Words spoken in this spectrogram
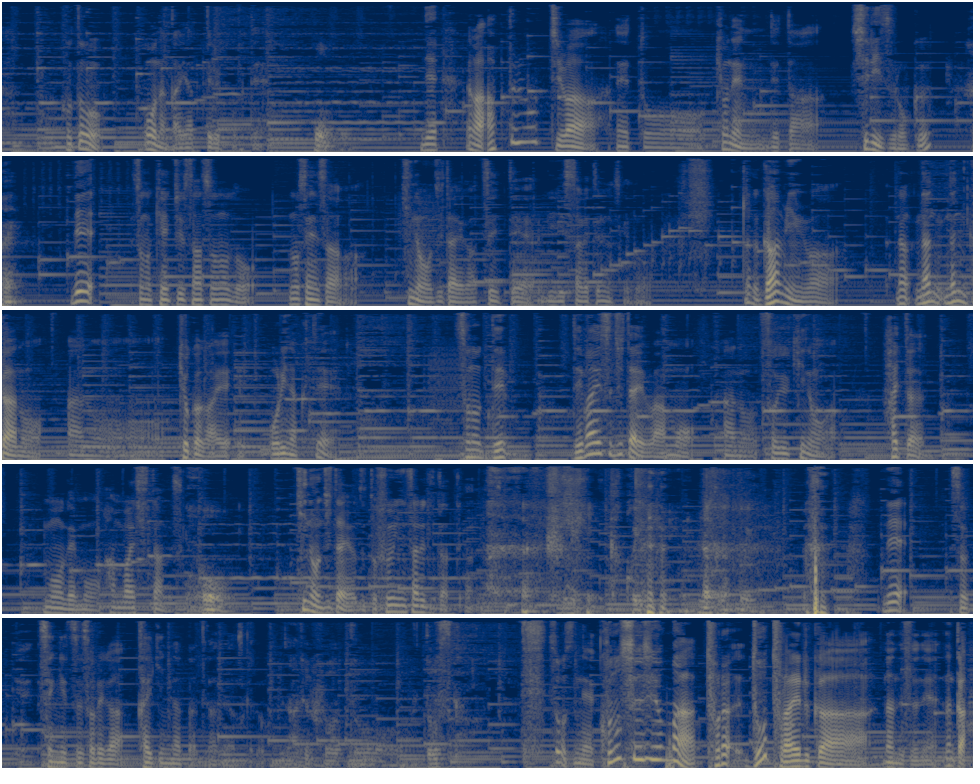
ことを、をなんかやってるっぽくて。おだから、Apple Watch は、えっ、と、去年出たシリーズ 6? はい。で、その血中酸素濃度のセンサーが、機能自体がついてリリースされてるんですけど、なんかガーミンは、な、な、何かの、あのー許可がえ下りなくて、そのデ、デバイス自体はもう、あの、そういう機能が入ったものでもう販売してたんですけど、ほ機能自体はずっと封印されてたって感じです。う。かっこいい。なんかかっこいで、そう、先月それが解禁になったって感じなんですけど。い。なるほど。どうすか？そうですね。この数字をまあ、とら、どう捉えるかなんですよね。なんか、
